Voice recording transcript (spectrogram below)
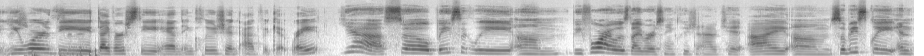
but you were the diversity and inclusion advocate, right? Yeah, so basically, um, before I was diversity and inclusion advocate, I um, so basically, and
